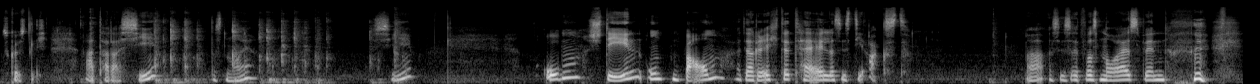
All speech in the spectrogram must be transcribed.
ist köstlich. Atarashi, das neue. Shi. Oben stehen, unten Baum, der rechte Teil, das ist die Axt. Ja, es ist etwas Neues, wenn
